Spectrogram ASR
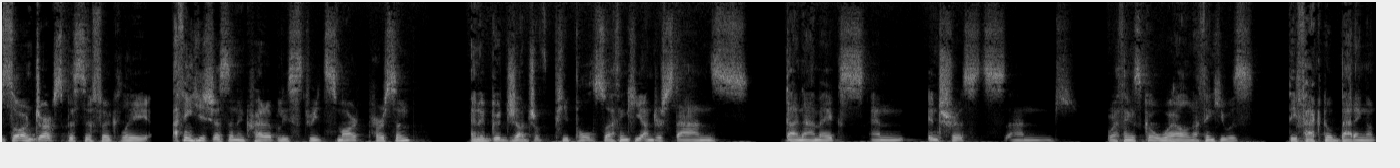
So on Dirk specifically, I think he's just an incredibly street smart person and a good judge of people. So I think he understands dynamics and interests and where things go well. And I think he was de facto betting on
